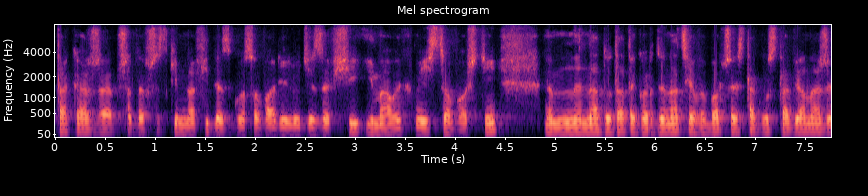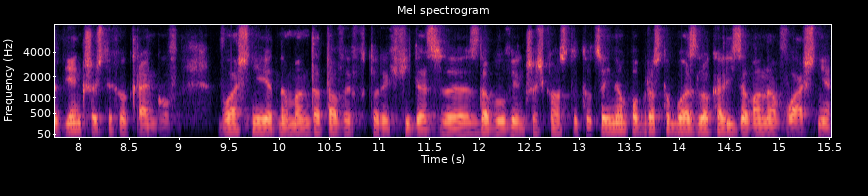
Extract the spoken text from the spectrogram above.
taka, że przede wszystkim na Fidesz głosowali ludzie ze wsi i małych miejscowości. Na dodatek ordynacja wyborcza jest tak ustawiona, że większość tych okręgów, właśnie jednomandatowych, w których Fidesz e, zdobył większość konstytucyjną, po prostu była zlokalizowana właśnie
